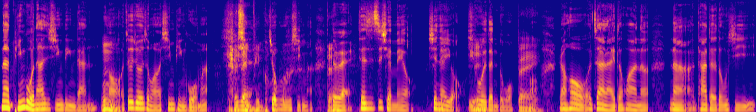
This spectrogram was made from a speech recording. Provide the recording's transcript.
那苹果它是新订单哦，这个就是什么新苹果嘛，对不对？旧不如新嘛，对不对？这是之前没有，现在有，以后会更多。对。然后再来的话呢，那它的东西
